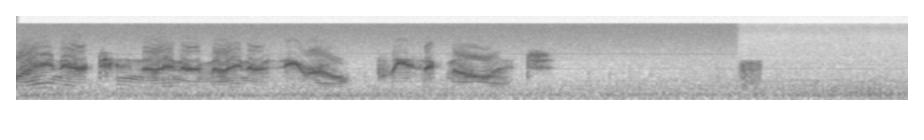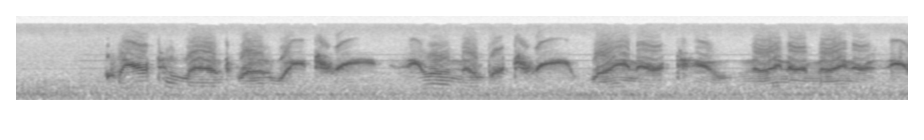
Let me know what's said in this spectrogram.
2990, please acknowledge. Clear to land runway tree, zero number tree, Ryanair 2990.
